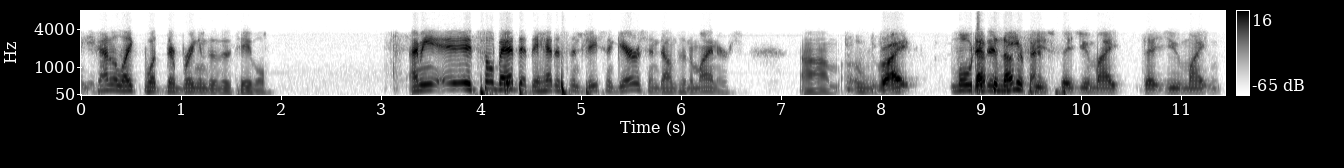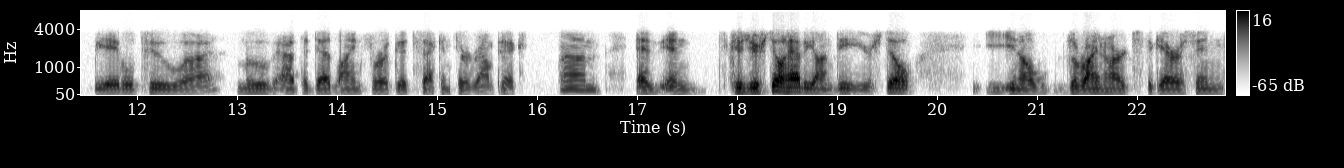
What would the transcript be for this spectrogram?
you got to like what they're bringing to the table. I mean, it's so bad that they had to send Jason Garrison down to the minors. Um, Right. loaded That's another defense. piece that you might that you might be able to uh, move at the deadline for a good second, third round pick. Um, and and because you're still heavy on D, you're still, you know, the Reinharts, the Garrisons,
